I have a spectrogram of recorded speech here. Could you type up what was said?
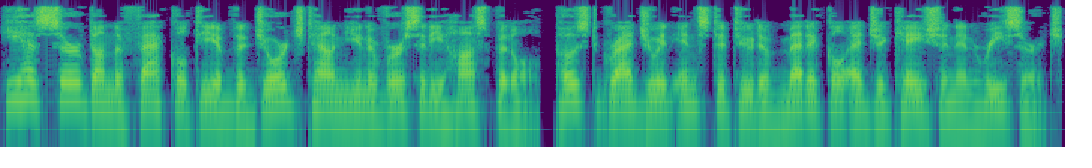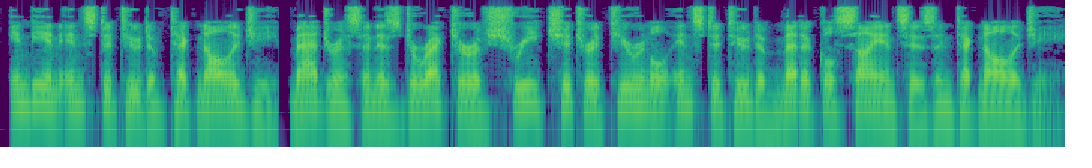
He has served on the faculty of the Georgetown University Hospital, Postgraduate Institute of Medical Education and Research, Indian Institute of Technology, Madras and as director of Sri Chitra Tirunal Institute of Medical Sciences and Technology.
